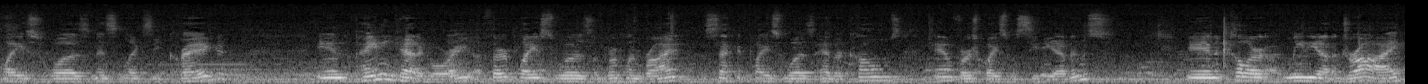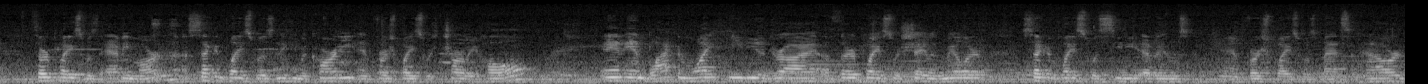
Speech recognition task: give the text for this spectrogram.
place was Miss Lexi Craig. In the painting category, a third place was Brooklyn Bryant, second place was Heather Combs, and first place was C.D. Evans. In color media dry, third place was Abby Martin, second place was Nikki McCarty, and first place was Charlie Hall. And in black and white media dry, a third place was Shaylin Miller, second place was C.D. Evans, and first place was Madison Howard.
